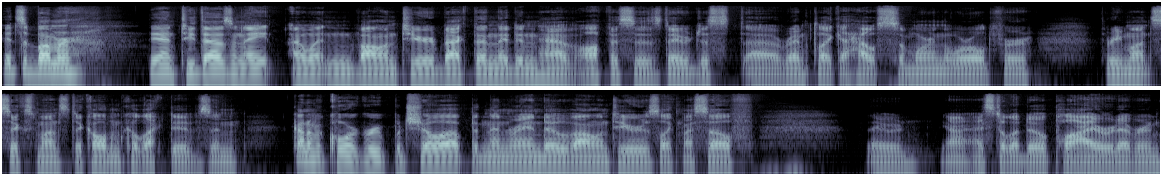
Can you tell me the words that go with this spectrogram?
It's a bummer yeah, in 2008, I went and volunteered. Back then, they didn't have offices. They would just uh, rent like a house somewhere in the world for three months, six months. They called them collectives, and kind of a core group would show up, and then rando volunteers like myself. They would, yeah, I still had to apply or whatever, and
